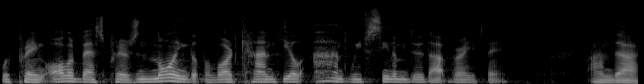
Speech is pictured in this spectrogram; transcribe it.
we're praying all our best prayers, knowing that the Lord can heal, and we've seen Him do that very thing. And uh,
